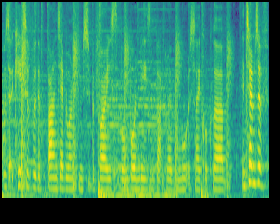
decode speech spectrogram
That, was a case of with the bands, everyone from Super Furries to Von Bondies and Black Rebel Motorcycle Club? In terms of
